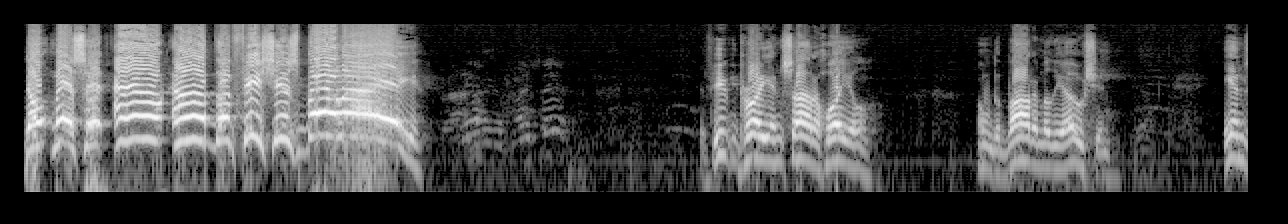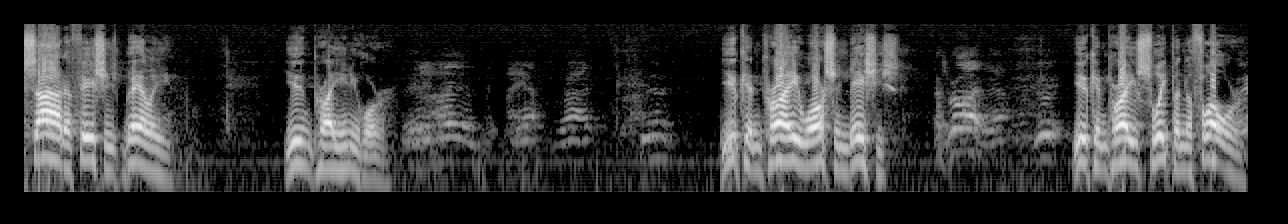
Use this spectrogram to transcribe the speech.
Don't mess it out of the fish's belly. If you can pray inside a whale, on the bottom of the ocean, inside a fish's belly, you can pray anywhere. You can pray washing dishes. You can pray sweeping the floor.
